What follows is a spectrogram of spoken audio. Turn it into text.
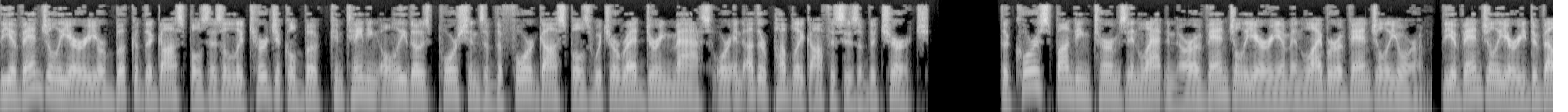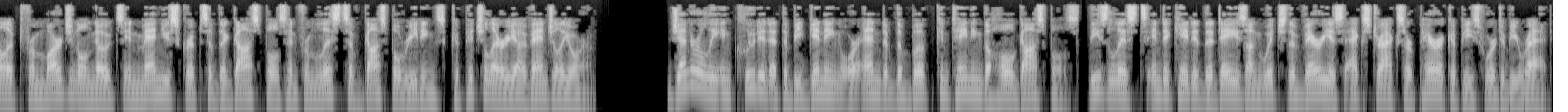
The Evangeliary or Book of the Gospels is a liturgical book containing only those portions of the four Gospels which are read during Mass or in other public offices of the Church. The corresponding terms in Latin are Evangeliarium and Liber Evangeliorum. The Evangeliary developed from marginal notes in manuscripts of the Gospels and from lists of Gospel readings Capitularia Evangeliorum. Generally included at the beginning or end of the book containing the whole Gospels, these lists indicated the days on which the various extracts or pericopes were to be read.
